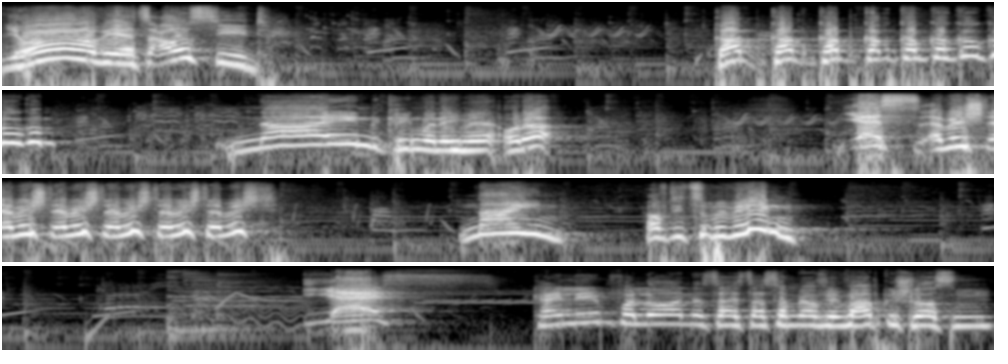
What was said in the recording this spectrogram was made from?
Ja, wie er jetzt aussieht. Komm, komm, komm, komm, komm, komm, komm, komm, komm. Nein, kriegen wir nicht mehr, oder? Yes, erwischt, erwischt, erwischt, erwischt, erwischt, erwischt. Nein, auf die zu bewegen. Yes! Kein Leben verloren, das heißt, das haben wir auf jeden Fall abgeschlossen.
